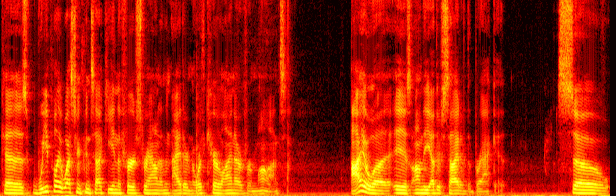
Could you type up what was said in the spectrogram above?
because we play Western Kentucky in the first round and then either North Carolina or Vermont. Iowa is on the other side of the bracket. So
